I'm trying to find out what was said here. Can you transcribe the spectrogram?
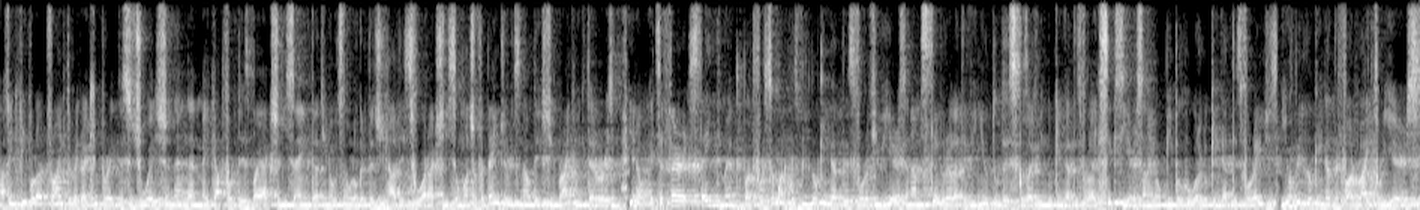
I think people are trying to recuperate the situation and then make up for this by actually saying that, you know, it's no longer the jihadists who are actually so much of a danger. It's now the extreme right-wing terrorism. You know, it's a fair statement, but for someone who's been looking at this for a few years, and I'm still relatively new to this because I've been looking at this for like six years, and I know people people who were looking at this for ages. You've been looking at the far right for years.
